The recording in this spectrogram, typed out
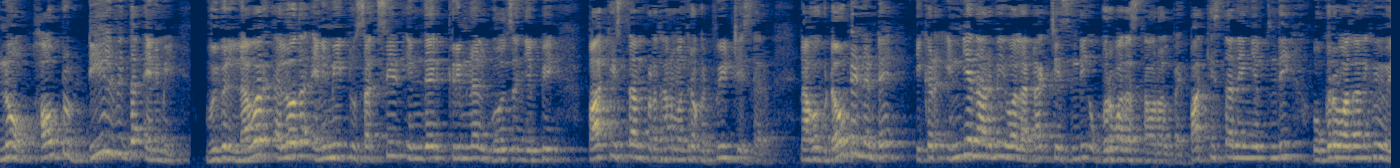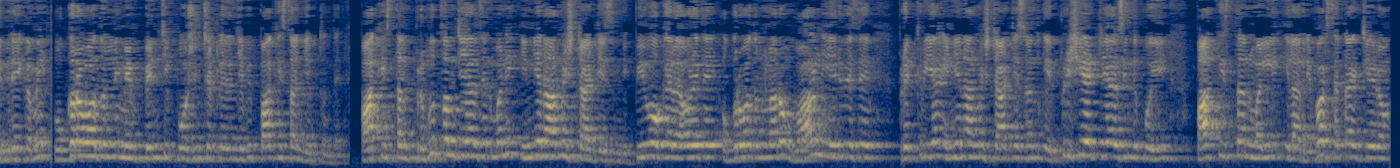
know how to deal with the enemy. We will never allow the enemy to succeed in their criminal goals అని చెప్పి పాకిస్తాన్ ప్రధానమంత్రి ఒక ట్వీట్ చేశారు నాకు ఒక డౌట్ ఏంటంటే ఇక్కడ ఇండియన్ ఆర్మీ వాళ్ళు అటాక్ చేసింది ఉగ్రవాద స్థావరాలపై. పాకిస్తాన్ ఏం చెప్తుంది? ఉగ్రవాదానికి మేము వ్యతిరేకమే. ఉగ్రవాదుల్ని మేము పెంచి పోషించట్లేదని చెప్పి పాకిస్తాన్ చెప్తుంది. పాకిస్తాన్ ప్రభుత్వం చేయాల్సిన పని ఇండియన్ ఆర్మీ స్టార్ట్ చేసింది. పిఓకే ఎవరైతే ఉగ్రవాదులు ఉన్నారో వాళ్ళని ఏరివేసే ప్రక్రియ ఇండియన్ ఆర్మీ స్టార్ట్ చేసినందుకు అప్రిషియేట్ చేయాల్సింది పోయి పాకిస్తాన్ మళ్ళీ ఇలా రివర్స్ అటాక్ చేయడం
